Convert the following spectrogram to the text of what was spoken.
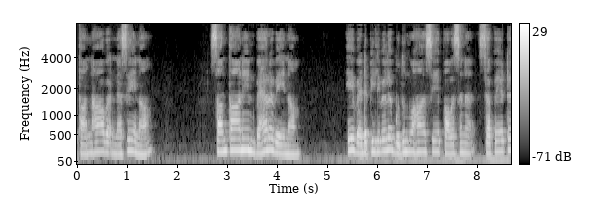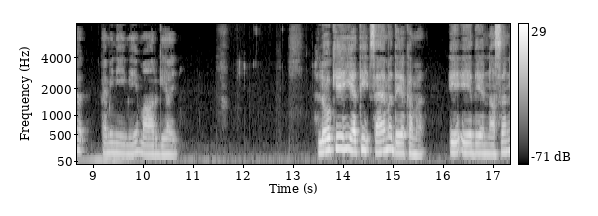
තණ්හාව නැසේ නම් సంతාණයෙන් බැහැර වේ නම් ඒ වැඩපිළිවෙල බුදුන් වහන්සේ පවසන සැපයට පැමිණීමේ මාර්ගයයි. ලෝකයේහි ඇති සෑම දෙයකම ඒ ඒ දෙය නසන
